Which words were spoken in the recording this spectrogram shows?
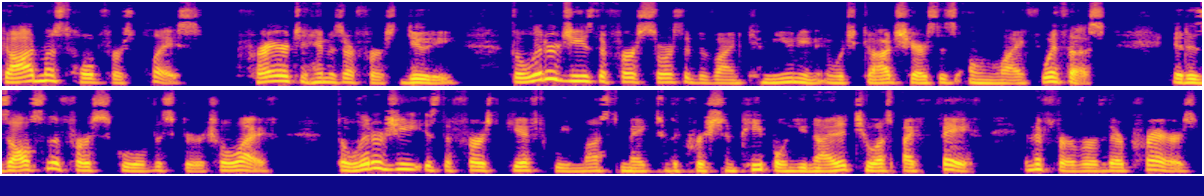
God must hold first place. Prayer to him is our first duty. The liturgy is the first source of divine communion in which God shares his own life with us. It is also the first school of the spiritual life. The liturgy is the first gift we must make to the Christian people, united to us by faith in the fervor of their prayers.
